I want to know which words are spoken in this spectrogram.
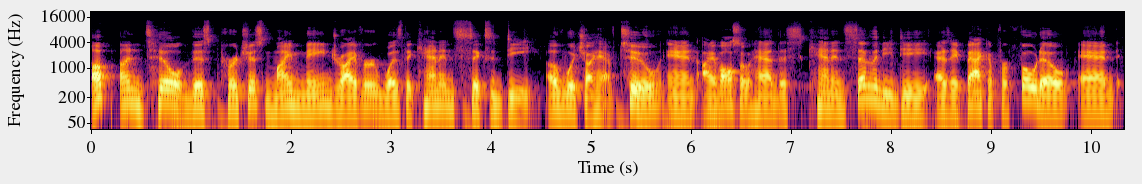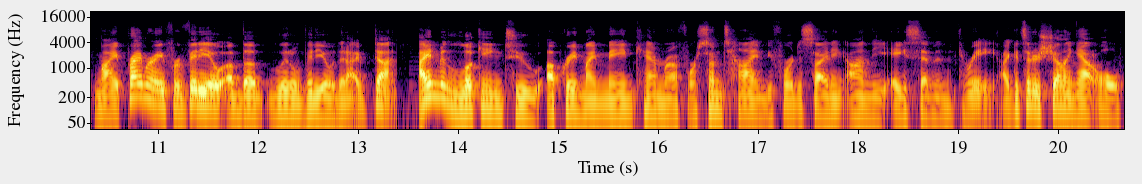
Up until this purchase, my main driver was the Canon 6D, of which I have two, and I've also had this Canon 70D as a backup for photo and my primary for video of the little video that I've done. I had been looking to upgrade my main camera for some time before deciding on the a7 III. I considered shelling out a whole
